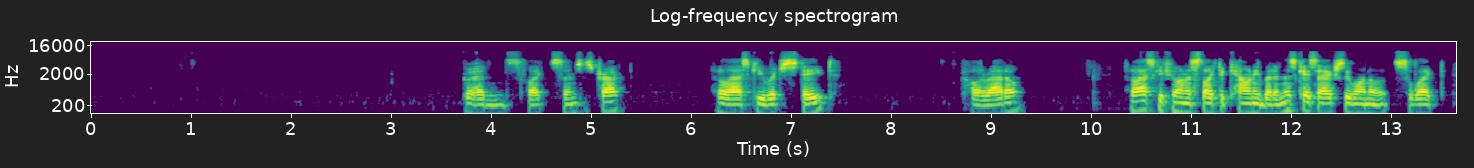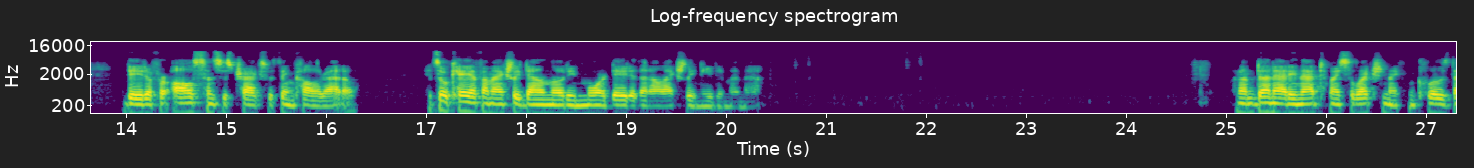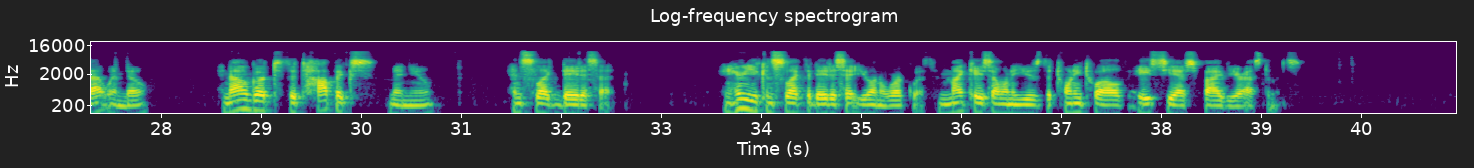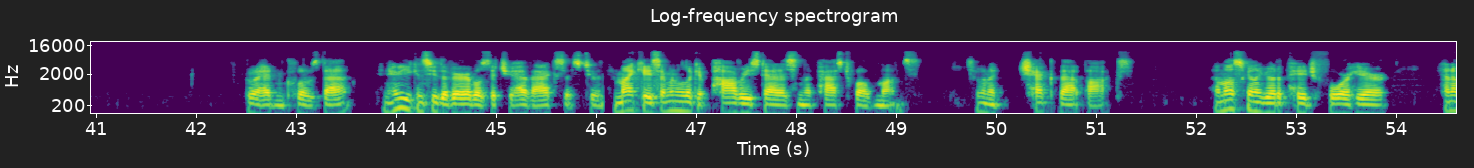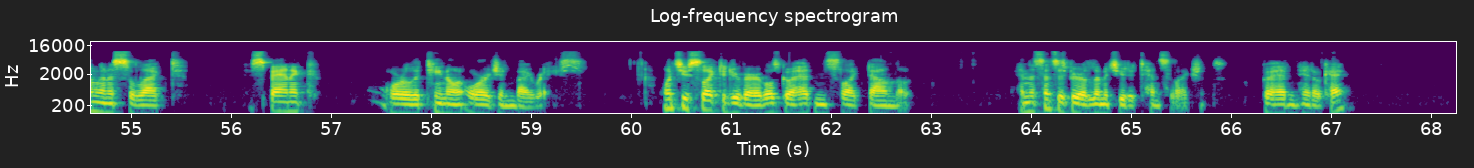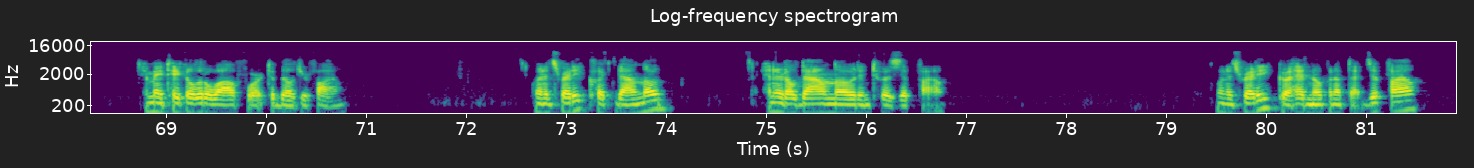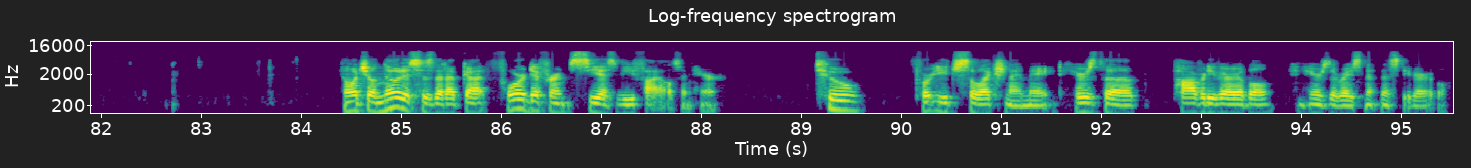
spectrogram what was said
Go ahead and select census tract. It'll ask you which state, Colorado. It'll ask if you want to select a county, but in this case I actually want to select data for all census tracts within Colorado. It's okay if I'm actually downloading more data than I'll actually need in my map. When I'm done adding that to my selection, I can close that window. And now I'll go to the Topics menu and select Dataset. And here you can select the data set you want to work with. In my case, I want to use the 2012 ACS five-year estimates. Go ahead and close that. And here you can see the variables that you have access to. In my case, I'm going to look at poverty status in the past 12 months. So I'm going to check that box. I'm also going to go to page 4 here, and I'm going to select Hispanic or Latino origin by race. Once you've selected your variables, go ahead and select Download and the Census Bureau limits you to 10 selections. Go ahead and hit OK. It may take a little while for it to build your file. When it's ready, click Download, and it'll download into a zip file. When it's ready, go ahead and open up that zip file. And what you'll notice is that I've got four different CSV files in here, two for each selection I made. Here's the poverty variable, and here's the race and ethnicity variable.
